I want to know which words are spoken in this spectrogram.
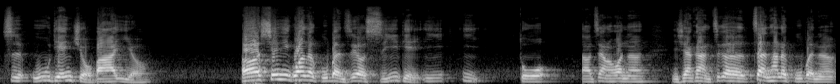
是五点九八亿哦，而先进光的股本只有十一点一亿多。那这样的话呢，你想想看，这个占它的股本呢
